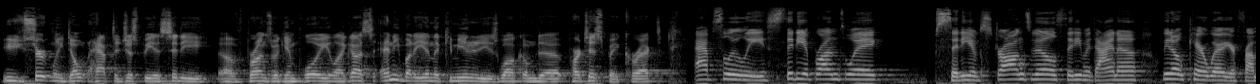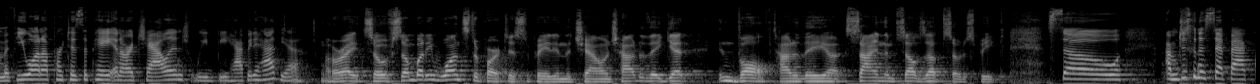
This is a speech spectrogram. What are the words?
You certainly don't have to just be a City of Brunswick employee like us. Anybody in the community is welcome to participate, correct? Absolutely. City of Brunswick, City of Strongsville, City of Medina, we don't care where you're from. If you want to participate in our challenge, we'd be happy to have you. All right. So if somebody wants to participate in the challenge, how do they get involved? How do they uh, sign themselves up, so to speak? So I'm just going to step back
